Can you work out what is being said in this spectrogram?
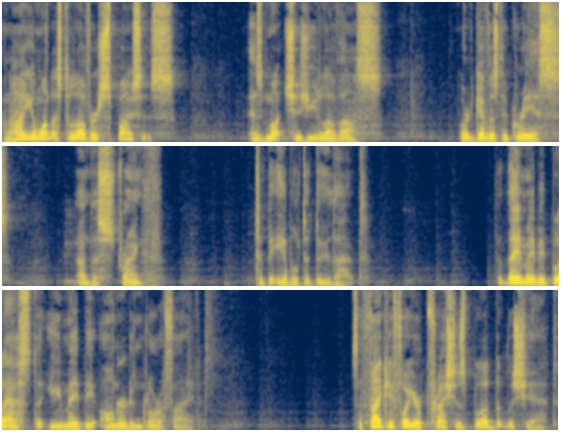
and how you want us to love our spouses as much as you love us, Lord, give us the grace and the strength to be able to do that. That they may be blessed, that you may be honored and glorified. So thank you for your precious blood that was shed.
